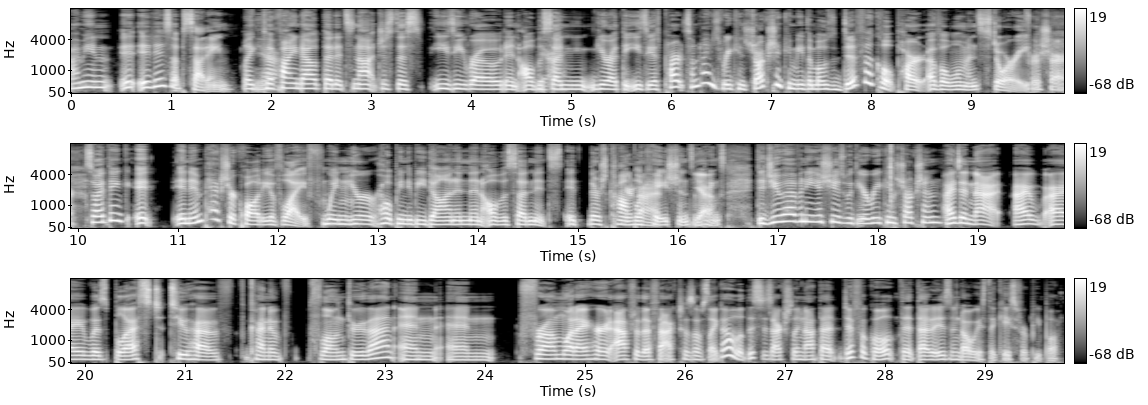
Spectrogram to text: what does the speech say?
I mean, it, it is upsetting. Like Yeah. to find out that it's not just this easy road and all of a Yeah. sudden you're at the easiest part. Sometimes reconstruction can be the most difficult part of a woman's story. for sure So I think it it impacts your quality of life when Mhm. you're hoping to be done and then all of a sudden it's it there's complications and Yeah. things. Did you have any issues with your reconstruction? I did not. I I was blessed to have kind of flown through that and and from what I heard after the fact because I was like, oh, well, this is actually not that difficult. That that isn't always the case for people.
